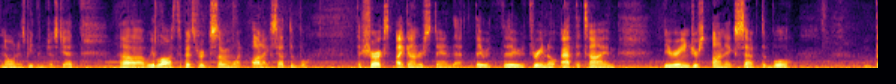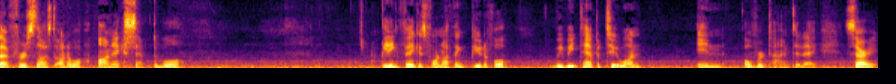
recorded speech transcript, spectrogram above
no one has beat them just yet. Uh, we lost to Pittsburgh 7 1. Unacceptable. The Sharks, I can understand that. They were 3 0 at the time. The Rangers, unacceptable that first loss to Ottawa unacceptable. Beating Vegas for nothing, beautiful. We beat Tampa 2 1 in overtime today. Sorry,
